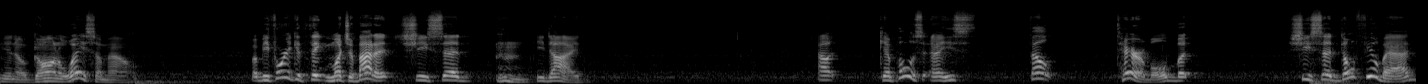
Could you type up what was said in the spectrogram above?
you know gone away somehow. But before he could think much about it she said he died. Now Campolo, uh, he felt terrible but she said don't feel bad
